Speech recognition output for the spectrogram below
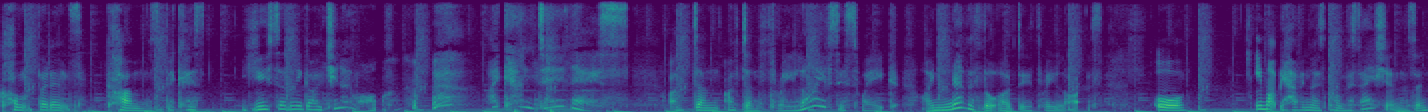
confidence comes because you suddenly go, do you know what? I can do this. I've done I've done three lives this week. I never thought I'd do three lives. Or you might be having those conversations and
